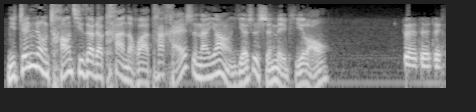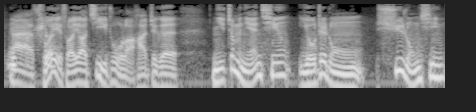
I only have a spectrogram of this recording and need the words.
你真正长期在这看的话，她还是那样，也是审美疲劳。对对对，哎，所以说要记住了哈，这个你这么年轻，有这种虚荣心，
